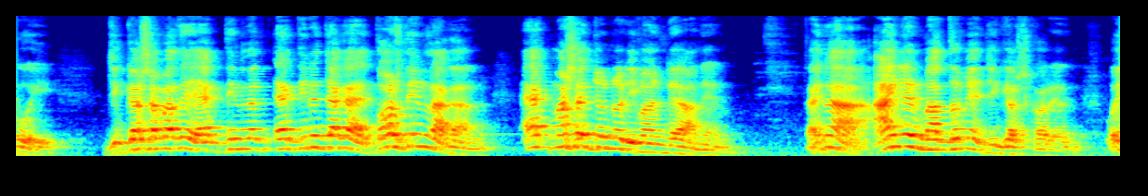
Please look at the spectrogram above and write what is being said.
কই? জিজ্ঞাসাবাদে একদিন, একদিনের জায়গায় দশ দিন লাগান, এক মাসের জন্য রিমান্ডে আনেন। তাই না? আইনের মাধ্যমে জিজ্ঞাসা করেন, ওই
